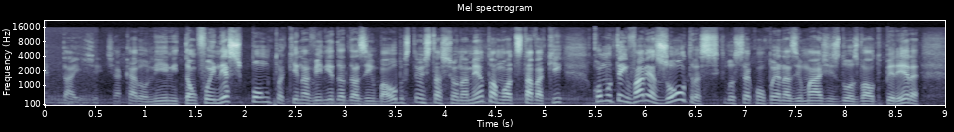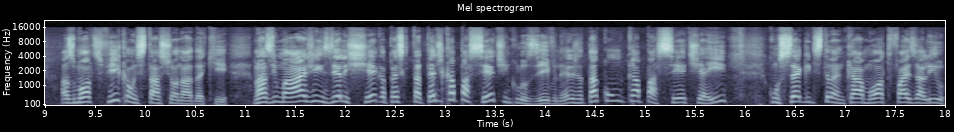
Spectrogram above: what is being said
Tá aí, gente. A Caroline. Então foi nesse ponto aqui na Avenida das Embaúbas, tem um estacionamento, a moto estava aqui. Como tem várias outras que você acompanha nas imagens do Oswaldo Pereira, as motos ficam estacionadas aqui. Nas imagens ele chega, parece que está até de capacete, inclusive, né? Ele já está com um capacete aí, consegue destrancar a moto, faz ali o,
